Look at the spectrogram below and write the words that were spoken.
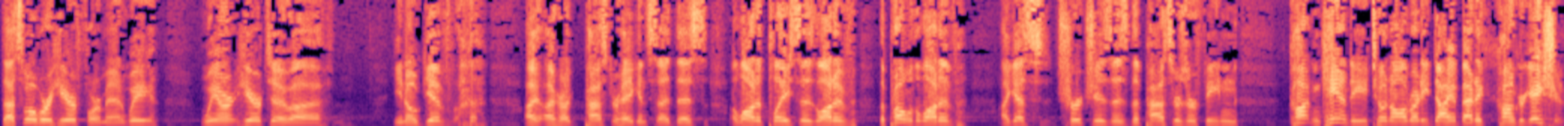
That's what we're here for, man. We, we aren't here to, uh, you know, give, I, I heard Pastor Hagin said this, a lot of places, a lot of, the problem with a lot of, I guess, churches is the pastors are feeding cotton candy to an already diabetic congregation,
